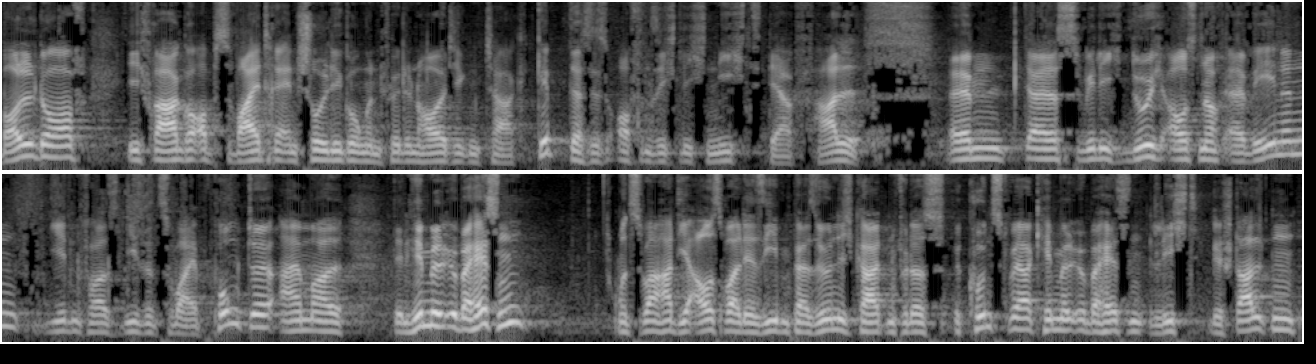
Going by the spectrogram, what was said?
Bolldorf. Ich frage, ob es weitere Entschuldigungen für den heutigen Tag gibt. Das ist offensichtlich nicht der Fall. Ähm, das will ich durchaus noch erwähnen, jedenfalls diese zwei Punkte. Einmal den Himmel über Hessen. Und zwar hat die Auswahl der sieben Persönlichkeiten für das Kunstwerk Himmel über Hessen Licht gestalten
